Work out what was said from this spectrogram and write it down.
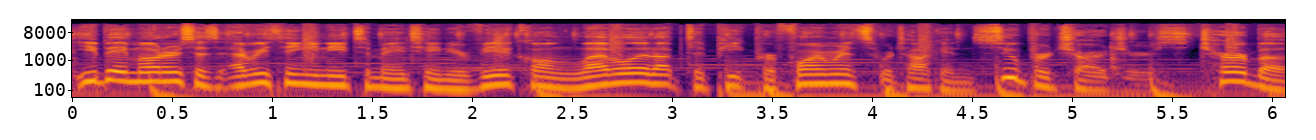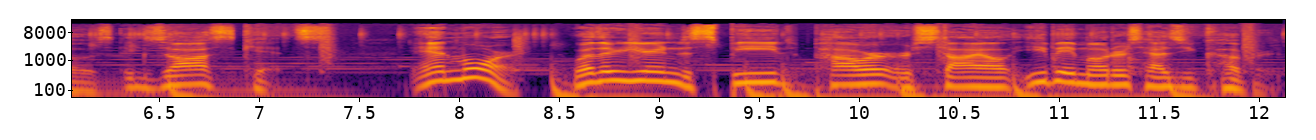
eBay Motors has everything you need to maintain your vehicle and level it up to peak performance. We're talking superchargers, turbos, exhaust kits, and more. Whether you're into speed, power, or style, eBay Motors has you covered.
